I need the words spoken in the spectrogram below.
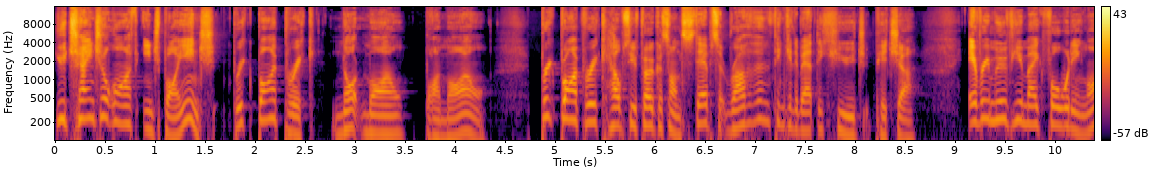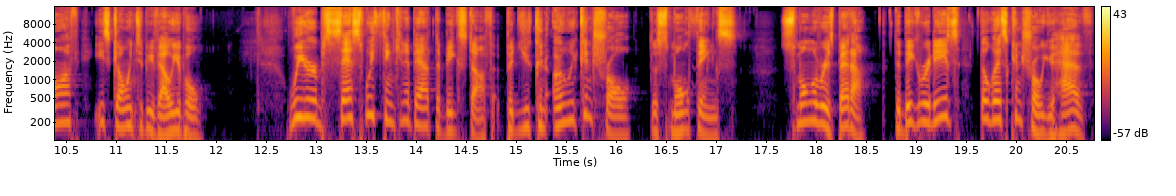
You change your life inch by inch, brick by brick, not mile by mile. Brick by brick helps you focus on steps rather than thinking about the huge picture. Every move you make forward in life is going to be valuable. We are obsessed with thinking about the big stuff, but you can only control the small things. Smaller is better. The bigger it is, the less control you have.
